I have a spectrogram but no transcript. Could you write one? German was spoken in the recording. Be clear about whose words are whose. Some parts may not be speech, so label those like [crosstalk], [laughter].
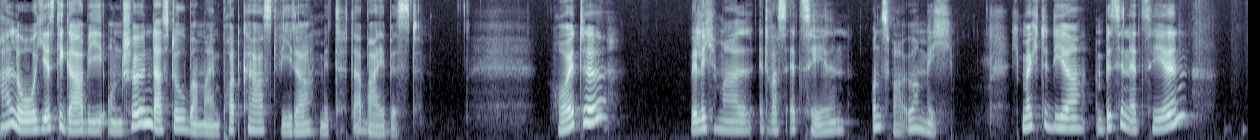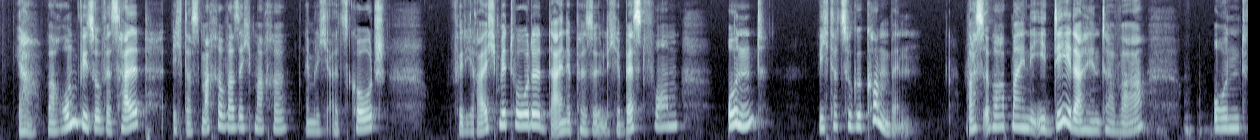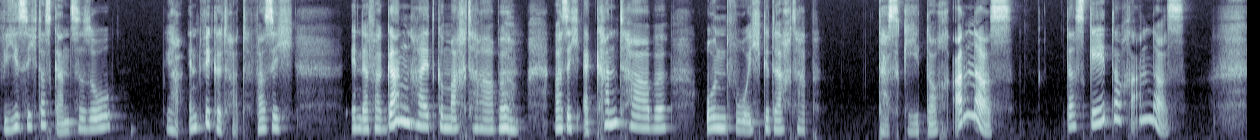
Speaker 1: Hallo, hier ist die Gabi und schön, dass du bei meinem Podcast wieder mit dabei bist. Heute will ich mal etwas erzählen und zwar über mich. Ich möchte dir ein bisschen erzählen, ja, warum, wieso, weshalb ich das mache, was ich mache, nämlich als Coach für die Reichmethode, deine persönliche Bestform und wie ich dazu gekommen bin was überhaupt meine Idee dahinter war und wie sich das Ganze so ja, entwickelt hat, was ich in der Vergangenheit gemacht habe, was ich erkannt habe und wo ich gedacht habe, das geht doch anders. Das geht doch anders.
